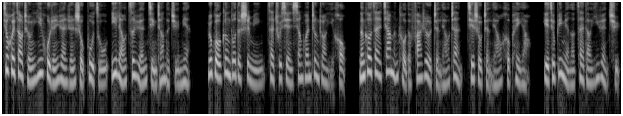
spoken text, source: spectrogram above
就会造成医护人员人手不足、医疗资源紧张的局面。如果更多的市民在出现相关症状以后，能够在家门口的发热诊疗站接受诊疗和配药，也就避免了再到医院去。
